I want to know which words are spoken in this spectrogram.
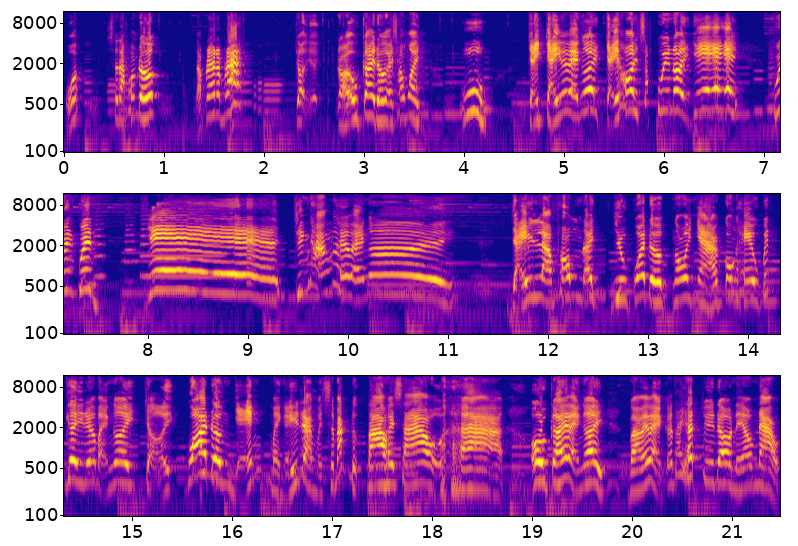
Ủa sao đập không được? Đập ra đập ra. Trời ơi, rồi ok được rồi xong rồi. Uh, chạy chạy mấy bạn ơi chạy thôi sắp win rồi. Yeah win win. Yeah chiến thắng rồi bạn ơi. Vậy là Phong đã vượt qua được ngôi nhà của con heo Biggie đó bạn ơi. Trời, quá đơn giản. Mày nghĩ rằng mày sẽ bắt được tao hay sao? Ok bạn ơi, Và mấy bạn có thấy thích video này không nào?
